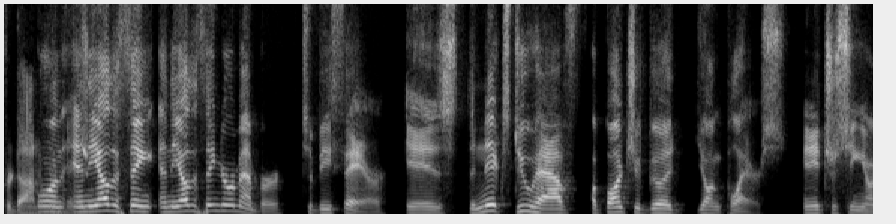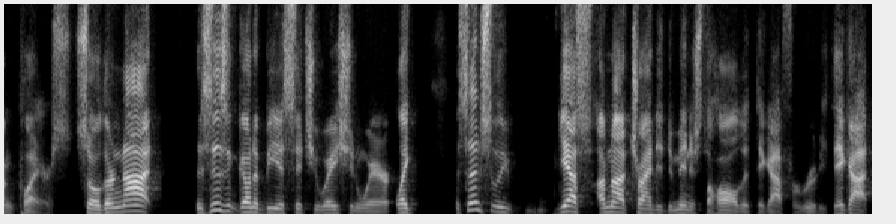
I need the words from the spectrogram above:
for Donovan. Well, and, and, the other thing, and the other thing to remember, to be fair, is the Knicks do have a bunch of good young players and interesting young players. So they're not. This isn't going to be a situation where, like, essentially, yes, I'm not trying to diminish the haul that they got for Rudy. They got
